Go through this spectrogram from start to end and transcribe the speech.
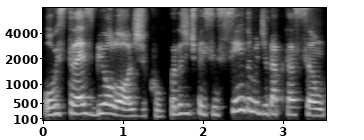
ou estresse biológico. Quando a gente pensa em síndrome de adaptação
